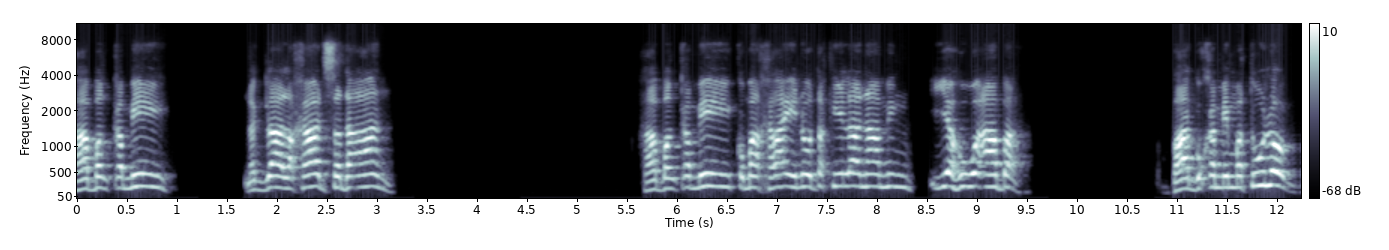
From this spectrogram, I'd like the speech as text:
Habang kami naglalakad sa daan, habang kami kumakain o dakila naming Yahuwa Aba, bago kami matulog,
